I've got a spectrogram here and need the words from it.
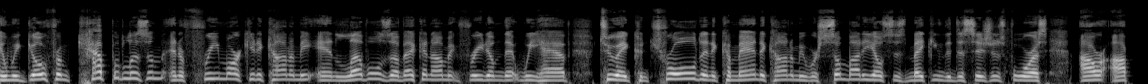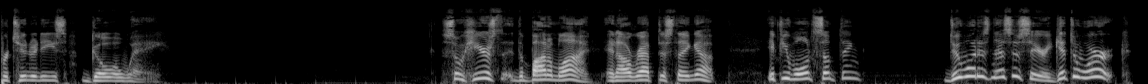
and we go from capitalism and a free market economy and levels of economic freedom that we have to a controlled and a command economy where somebody else is making the decisions for us, our opportunities go away. So here's the bottom line, and I'll wrap this thing up. If you want something, do what is necessary. Get to work.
